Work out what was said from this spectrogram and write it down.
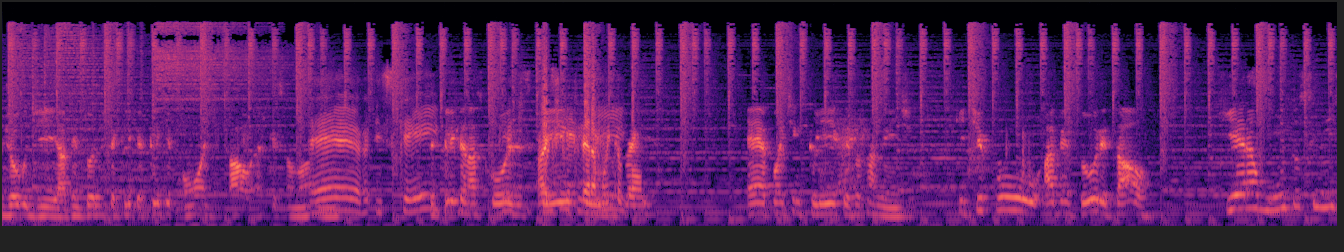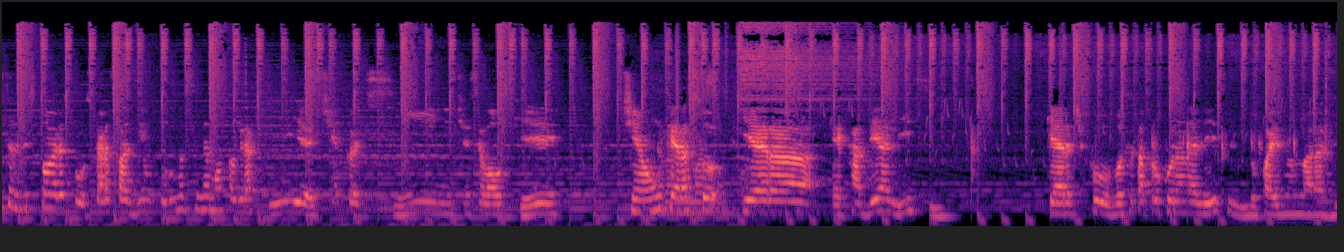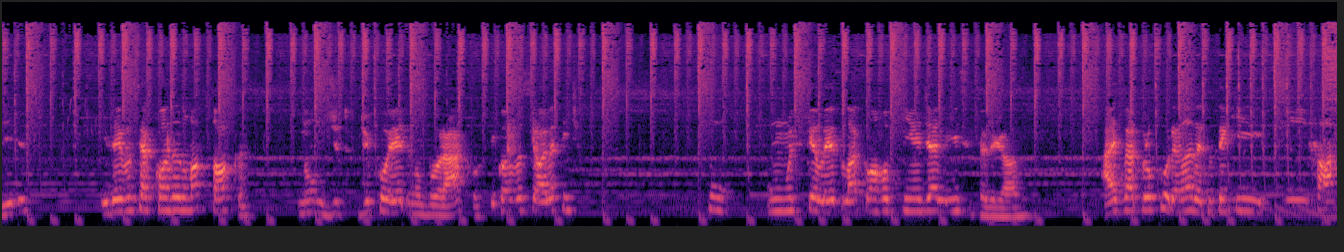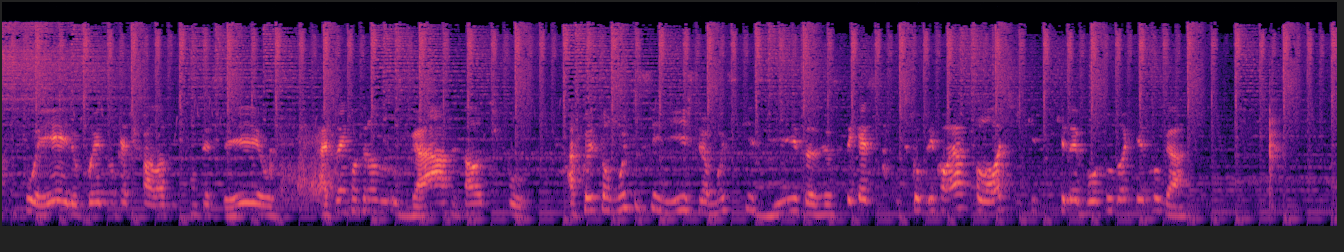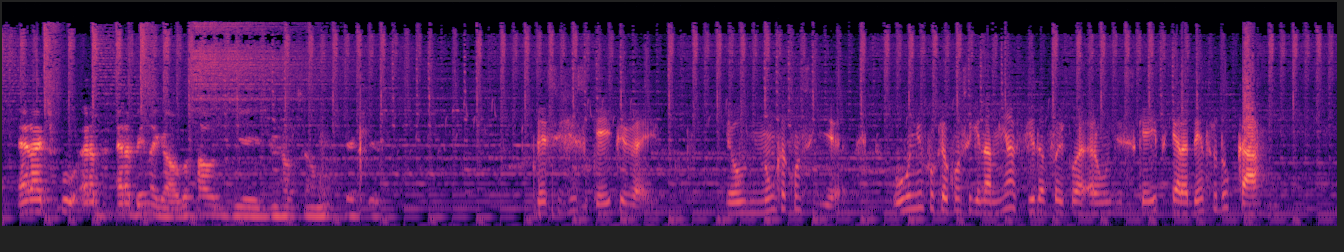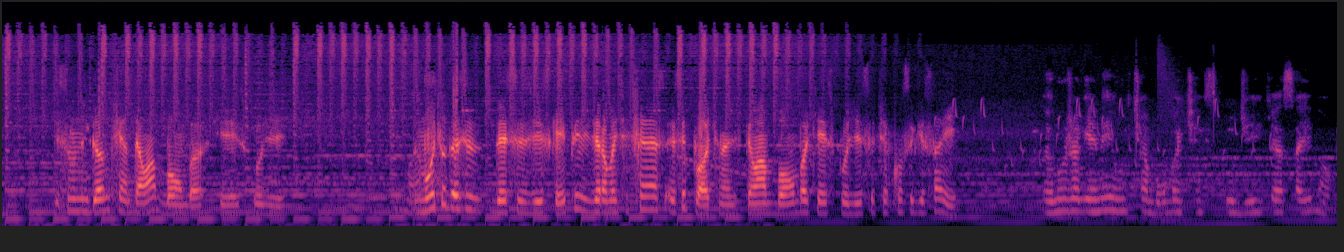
Jogo de aventura, você clica, clique point e tal, acho que esse é o nome. É, Você skate. clica nas coisas. Clica Skate era muito bom. É, point and click, exatamente. Que tipo, aventura e tal, que era muito sinistra as histórias, pô. Os caras faziam toda uma cinematografia, tinha cutscene, tinha sei lá o quê. Tinha um Era que era, so, que era é, Cadê Alice? Que era tipo, você tá procurando a Alice do País das Maravilhas, e daí você acorda numa toca, num, de, de coelho, num buraco, e quando você olha tem tipo um, um esqueleto lá com uma roupinha de Alice, tá ligado? Aí tu vai procurando, aí tu tem que, que falar com o coelho, o coelho não quer te falar o que aconteceu. Aí tu vai encontrando os gatos e tal, tipo, as coisas são muito sinistras, muito esquisitas, e você tem que descobrir qual é a plot que, que levou tudo aquele lugar. Era tipo, era, era bem legal, eu gostava de, de um jogo sendo muito divertido. Desses de escape, velho. Eu nunca conseguia. O único que eu consegui na minha vida foi era um de escape que era dentro do carro. E se não me engano tinha até uma bomba que ia explodir. Muito desses, desses de escape geralmente tinha esse plot, né? De ter uma bomba que ia explodir e você tinha que conseguir sair. Eu não joguei nenhum que tinha bomba que tinha que explodir e que ia sair, não.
